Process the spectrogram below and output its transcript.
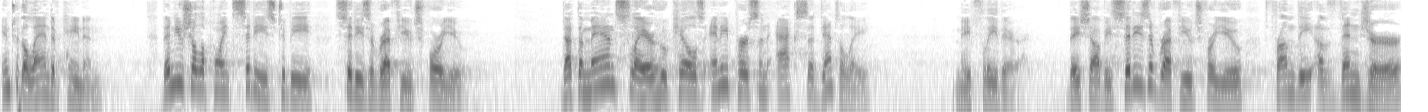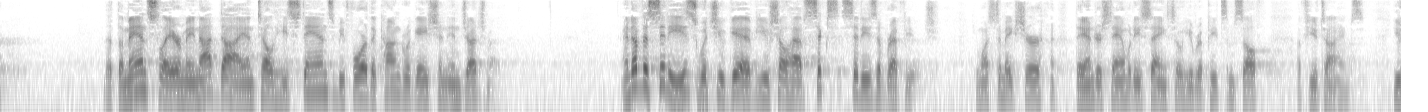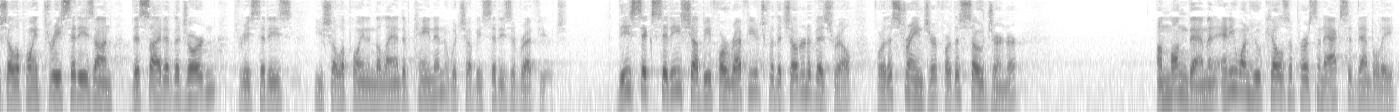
into the land of Canaan, then you shall appoint cities to be cities of refuge for you. that the manslayer who kills any person accidentally may flee there. They shall be cities of refuge for you from the avenger, that the manslayer may not die until he stands before the congregation in judgment. And of the cities which you give, you shall have six cities of refuge. He wants to make sure they understand what he's saying, so he repeats himself a few times. You shall appoint three cities on this side of the Jordan, three cities you shall appoint in the land of Canaan, which shall be cities of refuge. These six cities shall be for refuge for the children of Israel, for the stranger, for the sojourner among them, and anyone who kills a person accidentally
